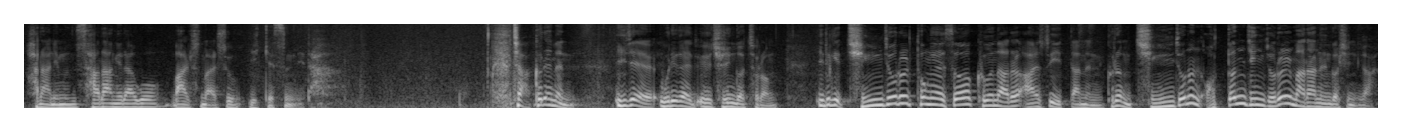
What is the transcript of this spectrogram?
하나님은 사랑이라고 말씀할 수 있겠습니다. 자, 그러면 이제 우리가 주신 것처럼 이렇게 징조를 통해서 그 나를 알수 있다면 그럼 징조는 어떤 징조를 말하는 것인가?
